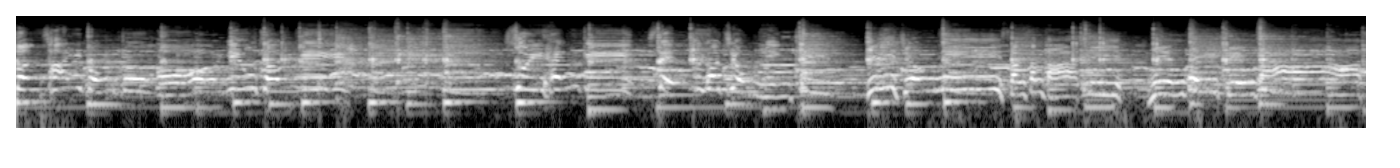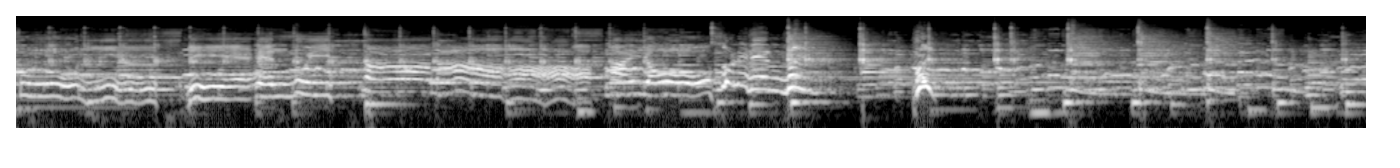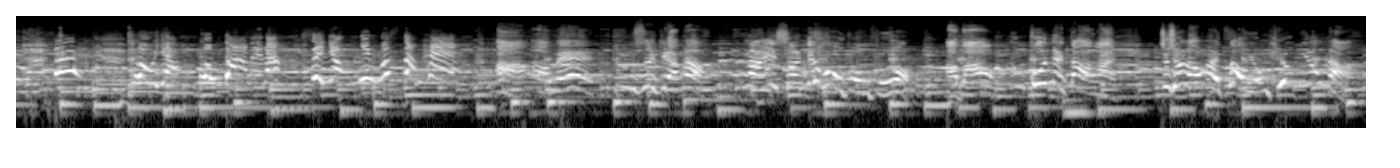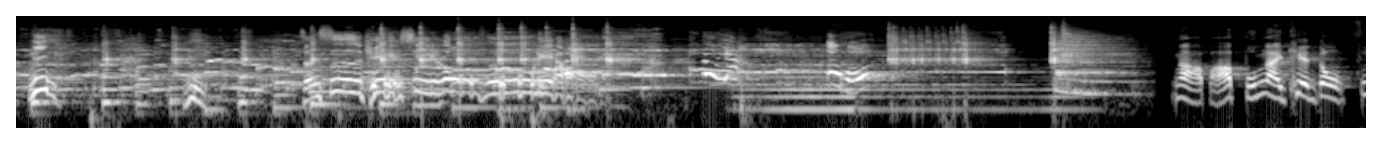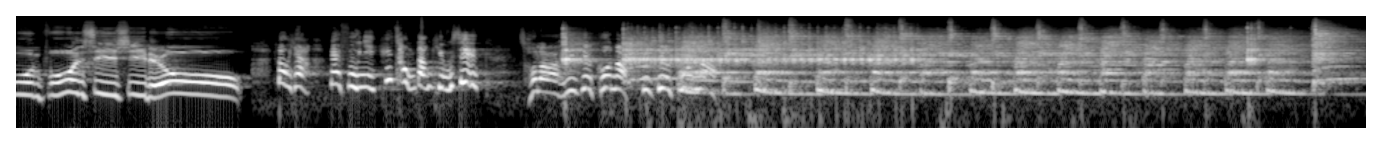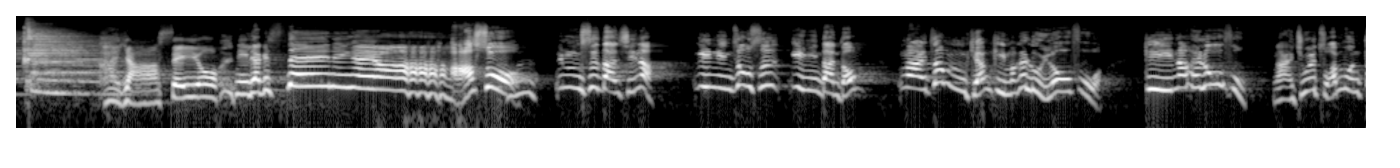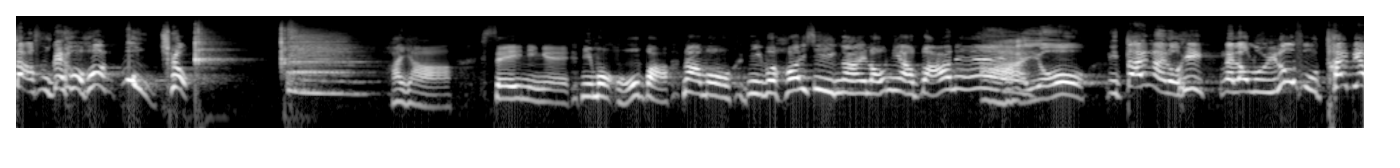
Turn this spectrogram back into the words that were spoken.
阿真是可惜老夫了。老爷，哦吼！阿爸本爱看到欢欢喜喜了。老爷，爱扶你去床当休息。错啦，去歇困啦，去歇困啦。呀，谁哟？你两个谁人哎呀？阿叔，你唔是担心啊？一人做事，一人担当。俺真唔惊佢乜个雷老虎，佢那系老虎，俺就会专门打虎给好汉不求。哎呀，谁人哎？你莫恶吧？那么你不害死俺老娘吧呢？哎呦，你带俺落去，俺老雷老虎太平，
